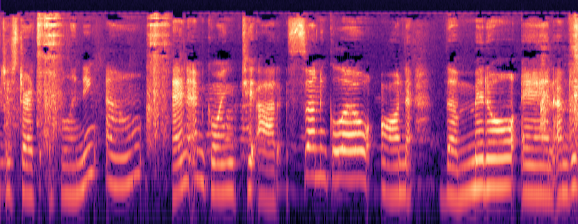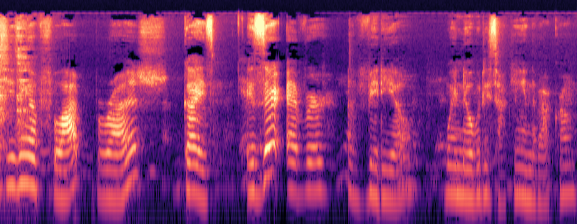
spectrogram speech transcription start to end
It just starts blending out. And I'm going to add Sun Glow on the middle. And I'm just using a flat brush. Guys, is there ever a video when nobody's talking in the background?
